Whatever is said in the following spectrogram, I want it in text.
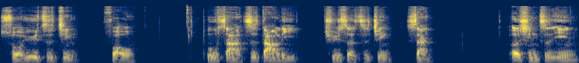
所欲之境，佛，菩萨之大力，取舍之境，善，恶行之因，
